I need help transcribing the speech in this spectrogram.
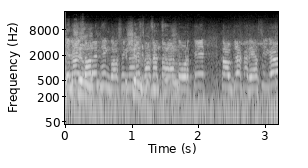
ਇਹਨਾਂ ਸਾਰੇ ਨਿਹੰਗਾ ਸਿੰਘਾਂ ਨੇ ਸਾਡਾ ਤਾਲਾ ਤੋੜ ਕੇ ਕਬਜ਼ਾ ਕਰਿਆ ਸੀਗਾ।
